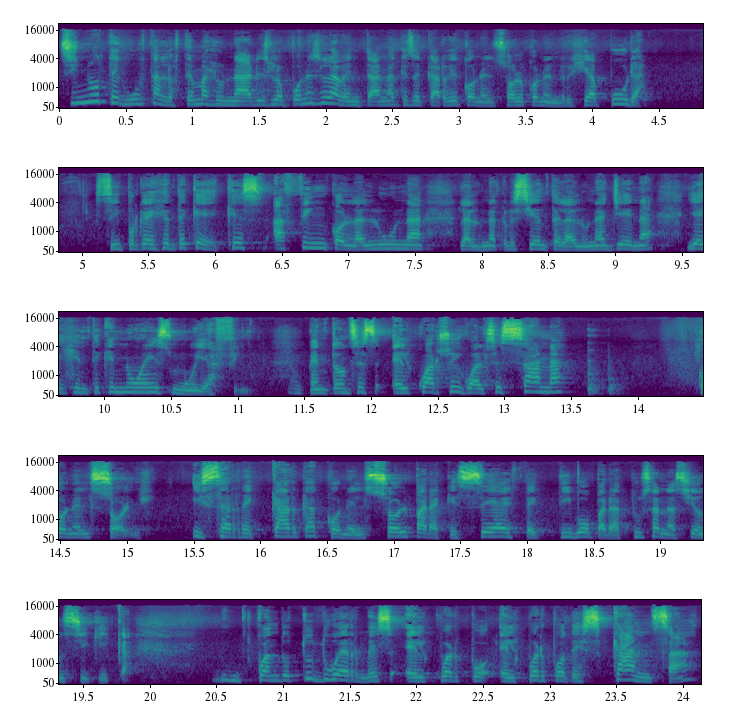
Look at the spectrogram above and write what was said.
Si no te gustan los temas lunares, lo pones en la ventana que se cargue con el sol con energía pura. Sí, porque hay gente que, que es afín con la luna, la luna creciente, la luna llena, y hay gente que no es muy afín. Entonces, el cuarzo igual se sana con el sol y se recarga con el sol para que sea efectivo para tu sanación psíquica. Cuando tú duermes, el cuerpo, el cuerpo descansa,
